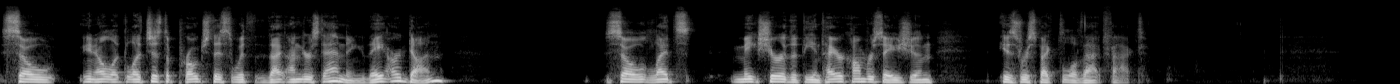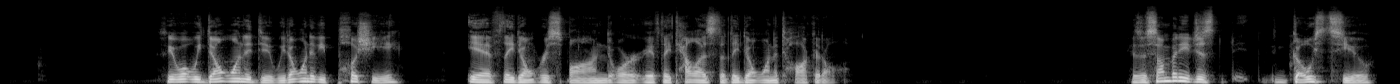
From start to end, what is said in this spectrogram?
So you know, let, let's just approach this with that understanding. They are done. So let's make sure that the entire conversation is respectful of that fact. See, what we don't want to do, we don't want to be pushy if they don't respond or if they tell us that they don't want to talk at all. Because if somebody just ghosts you,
